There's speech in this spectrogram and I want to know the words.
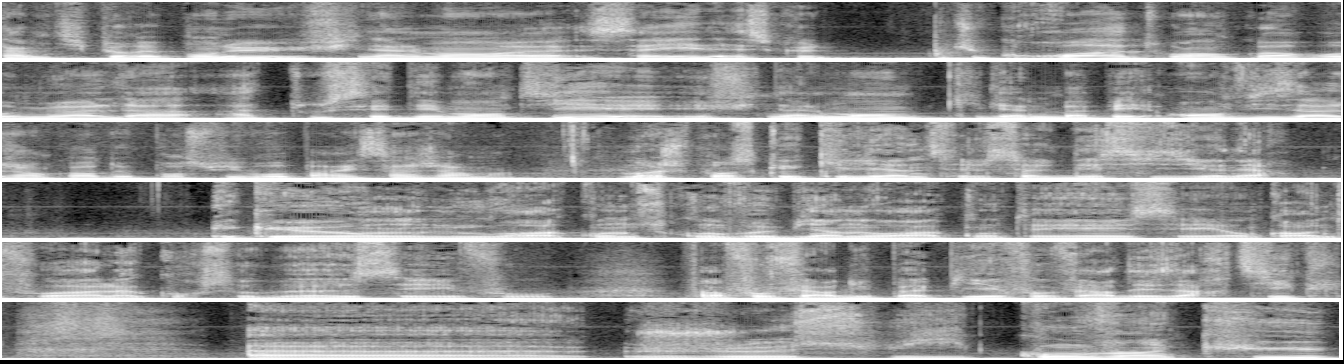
un petit peu répondu finalement, Saïd. Est-ce que tu crois, toi encore, Romuald, à, tous ces démentis et, finalement Kylian Mbappé envisage encore de poursuivre au Paris Saint-Germain? Moi, je pense que Kylian, c'est le seul décisionnaire. Et qu'on nous raconte ce qu'on veut bien nous raconter. C'est encore une fois la course au buzz. Il faut, enfin, faut faire du papier, il faut faire des articles. Euh, je suis convaincu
